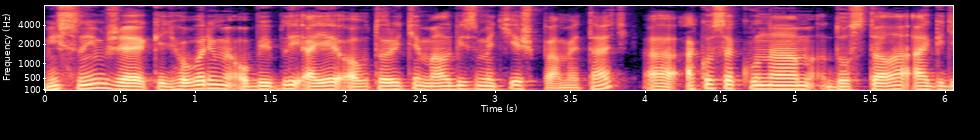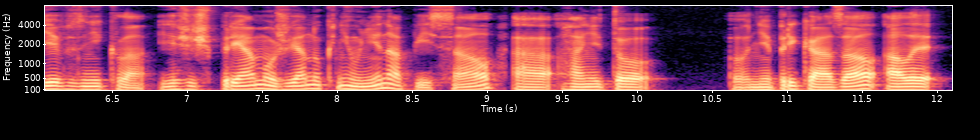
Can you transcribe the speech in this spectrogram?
Myslím, že keď hovoríme o Biblii a jej autorite, mali by sme tiež pamätať, ako sa ku nám dostala a kde vznikla. Ježiš priamo žiadnu knihu nenapísal a ani to e, neprikázal, ale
